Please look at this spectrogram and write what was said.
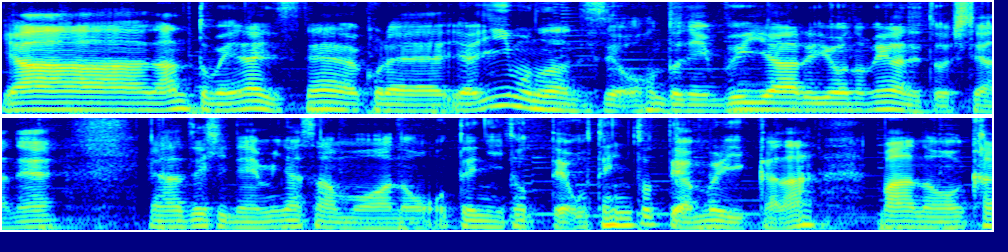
いやー、なんとも言えないですね。これ、いや、いいものなんですよ。本当に VR 用のメガネとしてはね。いや、ぜひね、皆さんもあのお手に取って、お手に取っては無理かな。まあ、あの考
